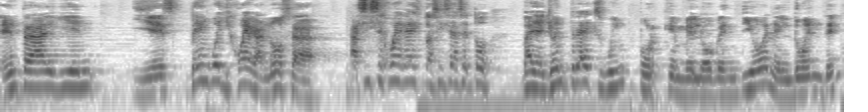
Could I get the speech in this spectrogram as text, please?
entra alguien y es, ven güey y juega, ¿no? O sea, así se juega esto, así se hace todo. Vaya, yo entré a X-Wing porque me lo vendió en el duende,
